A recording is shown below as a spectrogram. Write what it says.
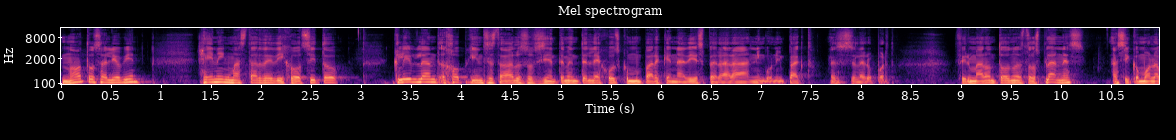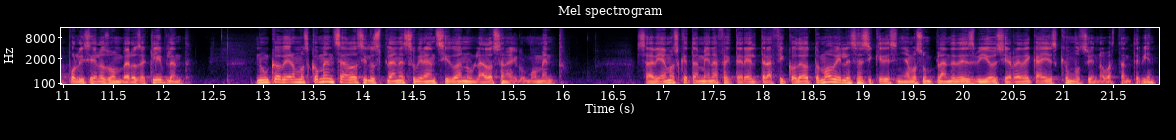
No, todo salió bien. Heining más tarde dijo, cito, Cleveland Hopkins estaba lo suficientemente lejos como para que nadie esperara ningún impacto. Ese es el aeropuerto. Firmaron todos nuestros planes, así como la policía y los bomberos de Cleveland. Nunca hubiéramos comenzado si los planes hubieran sido anulados en algún momento. Sabíamos que también afectaría el tráfico de automóviles, así que diseñamos un plan de desvío y cierre de calles que funcionó bastante bien.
